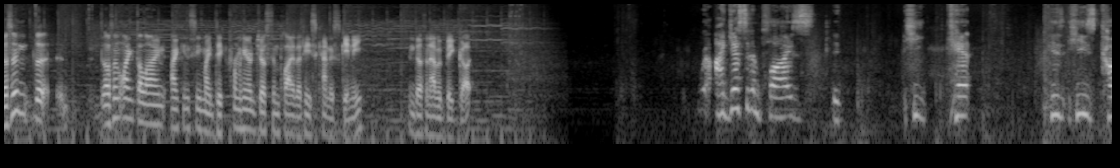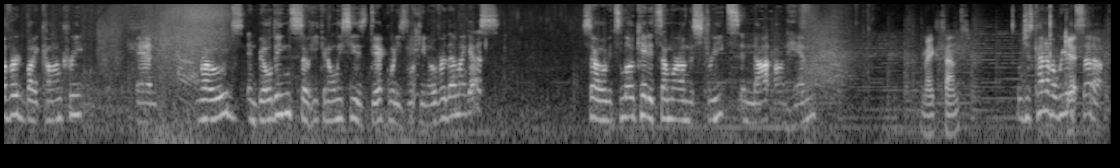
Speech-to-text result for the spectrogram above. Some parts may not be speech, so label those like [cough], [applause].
Doesn't the doesn't like the line "I can see my dick from here" just imply that he's kind of skinny and doesn't have a big gut? Well, I guess it implies it. He can't. He's he's covered by concrete and roads and buildings, so he can only see his dick when he's looking over them. I guess. So it's located somewhere on the streets and not on him, Makes sense. which is kind of a weird Yeah. setup.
